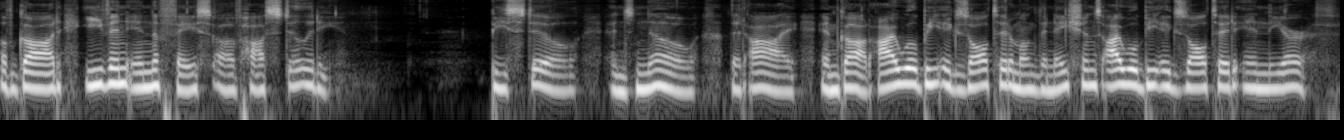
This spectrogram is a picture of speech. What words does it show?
of God even in the face of hostility. Be still and know that I am God. I will be exalted among the nations, I will be exalted in the earth.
